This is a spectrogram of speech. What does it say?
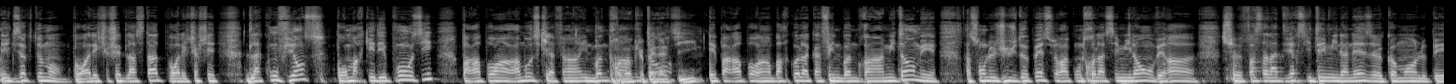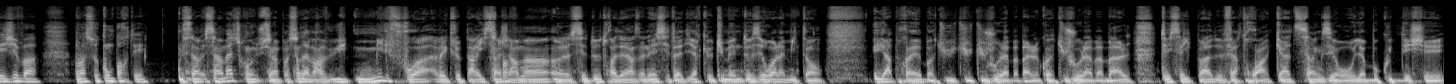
hein. Exactement, pour aller chercher de la stat, pour aller chercher de la confiance, pour marquer des points aussi, par rapport à Ramos qui a fait un- une bonne première mi-temps penalty. et par rapport à un Barcola qui a fait une bonne première mi-temps. Mais de toute façon, le juge de paix sera contre l'AC Milan. On verra euh, face à l'adversité milanaise comment le PSG va, va se comporter. C'est un, match que j'ai l'impression d'avoir vu mille fois avec le Paris Saint-Germain euh, ces deux trois dernières années, c'est-à-dire que tu mènes 2-0 à la mi-temps et après bah tu, tu, tu joues à la baballe quoi, tu joues à la baballe, t'essayes pas de faire 3 4 5 0, il y a beaucoup de déchets.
